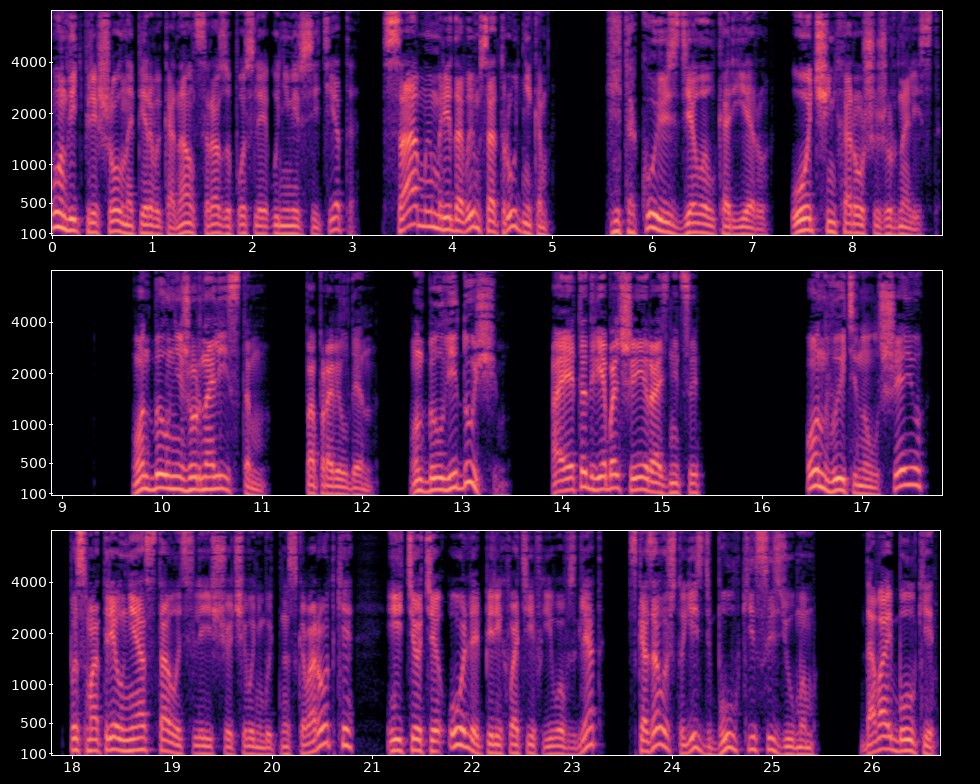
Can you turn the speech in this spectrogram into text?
Он ведь пришел на Первый канал сразу после университета, самым рядовым сотрудником, и такую сделал карьеру. Очень хороший журналист. Он был не журналистом, поправил Дэн. Он был ведущим. А это две большие разницы. Он вытянул шею, посмотрел, не осталось ли еще чего-нибудь на сковородке, и тетя Оля, перехватив его взгляд, сказала, что есть булки с изюмом. «Давай булки».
